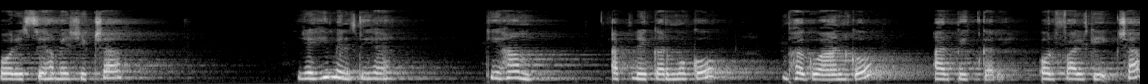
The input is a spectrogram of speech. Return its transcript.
और इससे हमें शिक्षा यही मिलती है कि हम अपने कर्मों को भगवान को अर्पित करें और फल की इच्छा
